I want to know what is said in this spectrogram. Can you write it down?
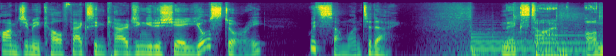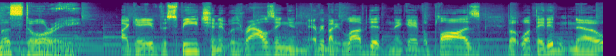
I'm Jimmy Colfax, encouraging you to share your story with someone today. Next time on The Story. I gave the speech and it was rousing and everybody loved it and they gave applause. But what they didn't know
